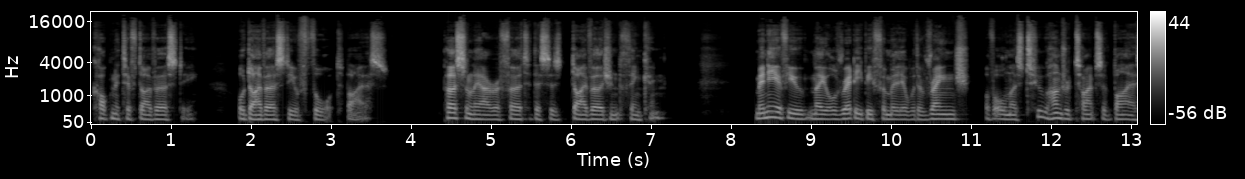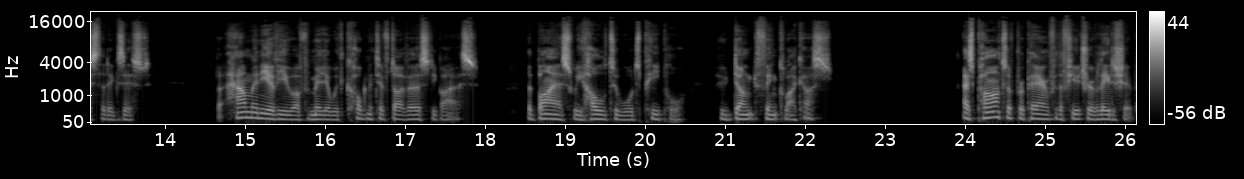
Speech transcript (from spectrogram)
cognitive diversity or diversity of thought bias. Personally, I refer to this as divergent thinking. Many of you may already be familiar with a range of almost 200 types of bias that exist. But how many of you are familiar with cognitive diversity bias, the bias we hold towards people who don't think like us? As part of preparing for the future of leadership,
